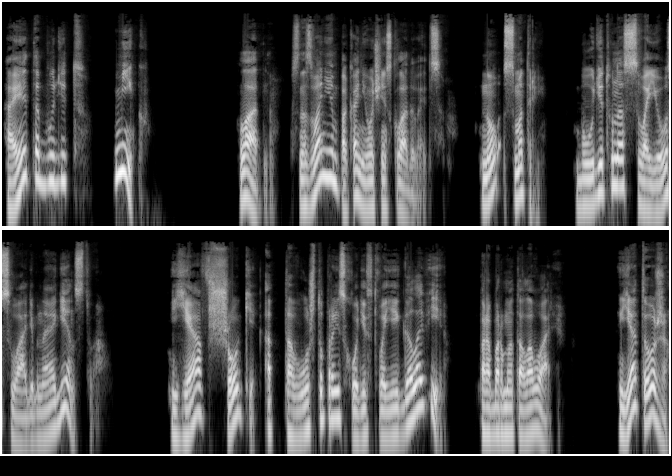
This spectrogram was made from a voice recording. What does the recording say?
А это будет Мик. Ладно, с названием пока не очень складывается. Но смотри, будет у нас свое свадебное агентство. Я в шоке от того, что происходит в твоей голове, пробормотала Варя. Я тоже.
